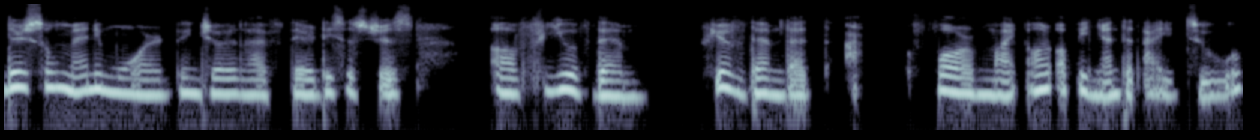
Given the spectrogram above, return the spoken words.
There's so many more to enjoy life there. This is just a few of them. Few of them that I- for my own opinion that I do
